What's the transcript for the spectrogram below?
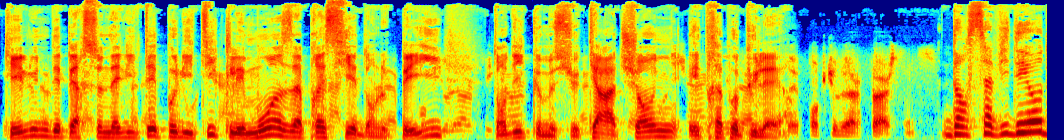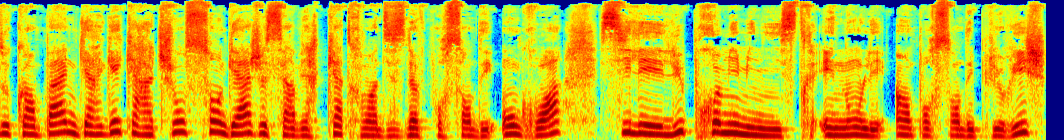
qui est l'une des personnalités politiques les moins appréciées dans le pays, tandis que M. Karachon est très populaire. Dans sa vidéo de campagne, Gergely Karachon s'engage à servir 99% des Hongrois s'il est élu Premier ministre et non les 1% des plus riches,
